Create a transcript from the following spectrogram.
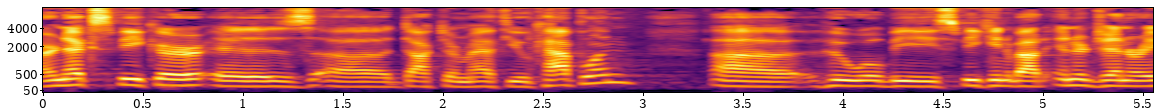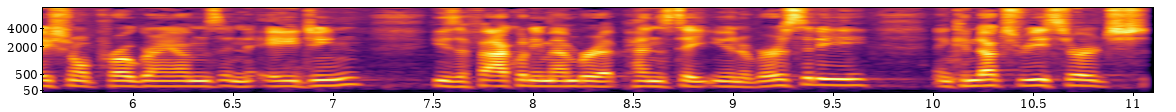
Our next speaker is uh, Dr. Matthew Kaplan. Uh, who will be speaking about intergenerational programs in aging. He's a faculty member at Penn State University and conducts research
